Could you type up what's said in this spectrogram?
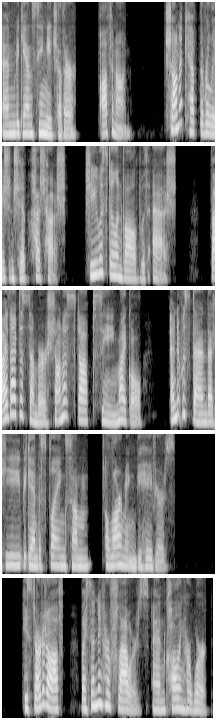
and began seeing each other, off and on. Shauna kept the relationship hush hush. She was still involved with Ash. By that December, Shauna stopped seeing Michael, and it was then that he began displaying some alarming behaviors. He started off by sending her flowers and calling her work,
